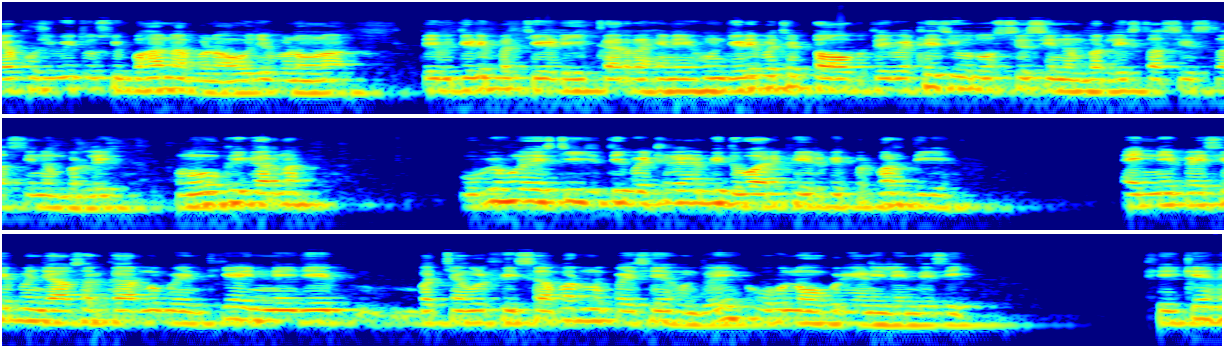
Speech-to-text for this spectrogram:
ਜਾਂ ਕੁਝ ਵੀ ਤੁਸੀਂ ਬਹਾਨਾ ਬਣਾਓ ਜੇ ਬਣਾਉਣਾ, ਤੇ ਜਿਹੜੇ ਬੱਚੇ ਉਡੀਕ ਕਰ ਰਹੇ ਨੇ, ਹੁਣ ਜਿਹੜੇ ਬੱਚੇ ਟੌਪ ਤੇ ਬੈਠੇ ਸੀ ਉਦੋਂ 80 80 ਨੰਬਰ ਲਈ 87 87 ਨੰਬਰ ਲਈ, ਹੁਣ ਉਹ ਕੀ ਕਰਨਾ? ਉਹ ਵੀ ਹੁਣ ਇਸ ਚੀਜ਼ ਤੇ ਬੈਠੇ ਰਹਿਣ ਵੀ ਦੁਬਾਰੇ ਫੇਰ ਪੇਪਰ ਭਰ ਦਈਏ ਇੰਨੇ ਪੈਸੇ ਪੰਜਾਬ ਸਰਕਾਰ ਨੂੰ ਬੇਨਤੀ ਹੈ, ਇੰਨੇ ਜੇ ਬੱਚਿਆਂ ਕੋਲ ਫੀਸਾਂ ਭਰਨ ਨੂੰ ਪੈਸੇ ਹੁੰਦੇ, ਉਹ ਨੌਕਰੀਆਂ ਨਹੀਂ ਲੈਂਦੇ ਸੀ। ਠੀਕ ਹੈ?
